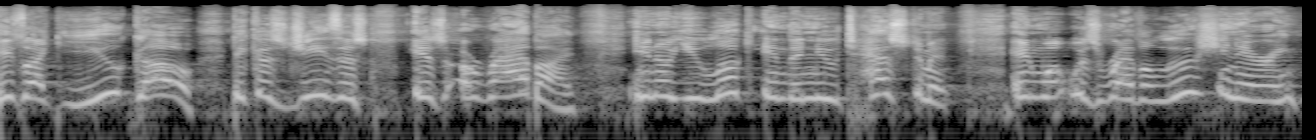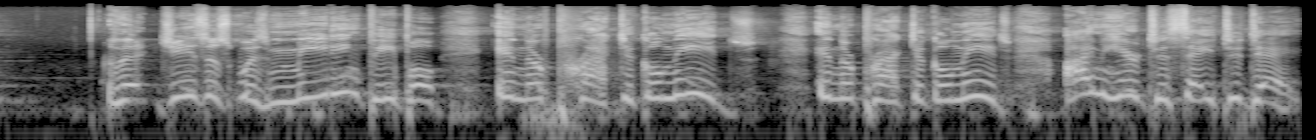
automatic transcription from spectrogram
He's like, You go because Jesus is a rabbi. You know, you look in the New Testament, and what was revolutionary that Jesus was meeting people in their practical needs. In their practical needs. I'm here to say today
